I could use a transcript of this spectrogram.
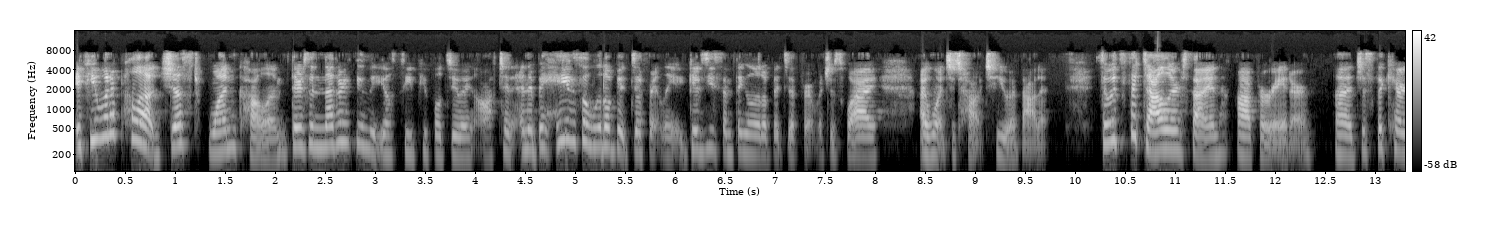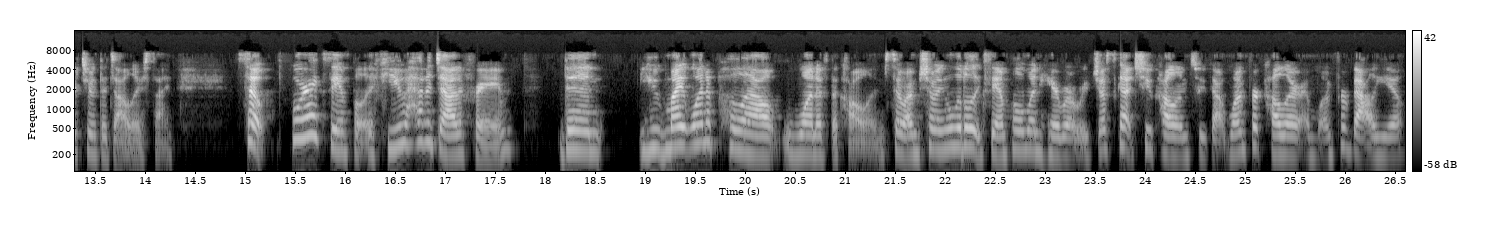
If you want to pull out just one column, there's another thing that you'll see people doing often, and it behaves a little bit differently. It gives you something a little bit different, which is why I want to talk to you about it. So it's the dollar sign operator, uh, just the character of the dollar sign. So for example, if you have a data frame, then you might want to pull out one of the columns. So I'm showing a little example one here where we've just got two columns. We've got one for color and one for value.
